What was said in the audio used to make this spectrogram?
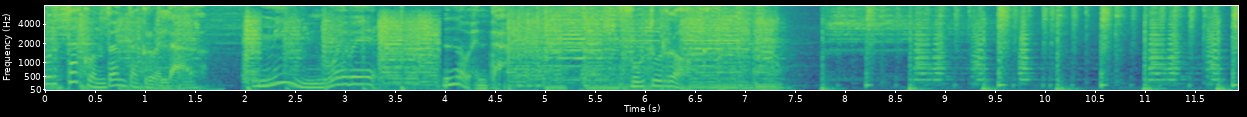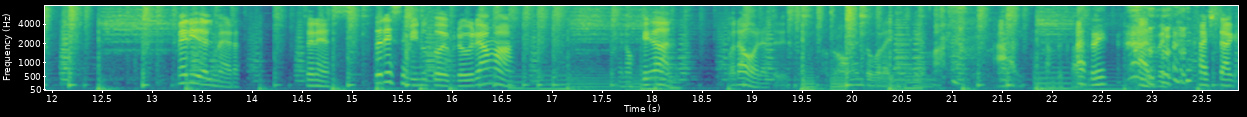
Corta con tanta crueldad. 1990. Futurock. Mary del Mer, tenés 13 minutos de programa que nos quedan por ahora, Teresa. En otro momento por ahí nos queden más. Ah, viste, ya empezó. Arre. Arre. Hashtag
